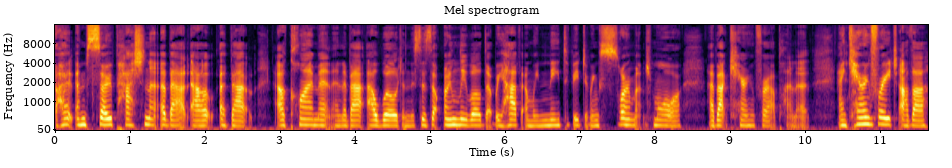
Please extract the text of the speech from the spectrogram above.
I am so passionate about our about our climate and about our world, and this is the only world that we have, and we need to be doing so much more about caring for our planet and caring for each other,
